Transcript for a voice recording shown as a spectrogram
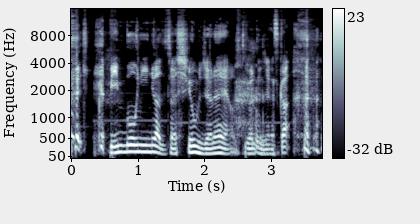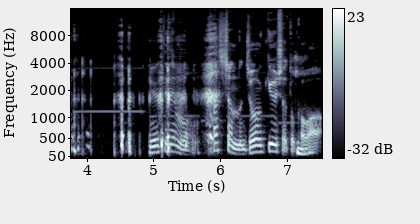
貧乏人には雑誌読むんじゃないよって言われてるんじゃないですか。言うてでもファッションの上級者とかは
